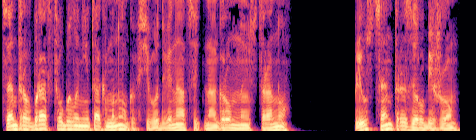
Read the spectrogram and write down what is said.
Центров братства было не так много, всего 12 на огромную страну, плюс центры за рубежом.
